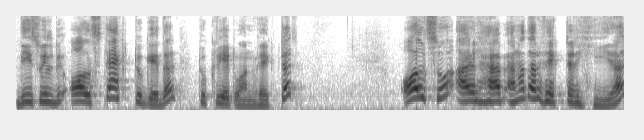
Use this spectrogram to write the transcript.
these will be all stacked together to create one vector. Also, I will have another vector here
